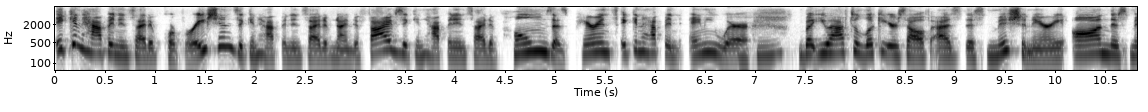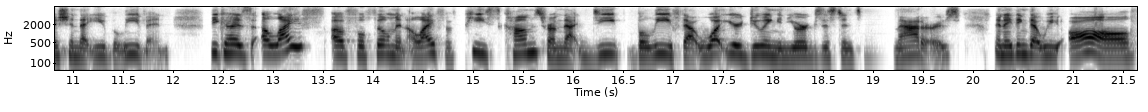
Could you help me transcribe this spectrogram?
It can happen inside of corporations, it can happen inside of nine to fives, it can happen inside of homes as parents, it can happen anywhere. Mm-hmm. But you have to look at yourself as this missionary on this mission that you believe in. Because a life of fulfillment, a life of peace comes from that deep belief that what you're doing in your existence matters. And I think that we all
